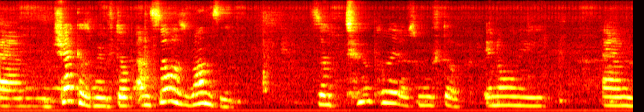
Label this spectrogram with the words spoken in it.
Um, Cech has moved up, and so has Ramsey. So two players moved up in only, um,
